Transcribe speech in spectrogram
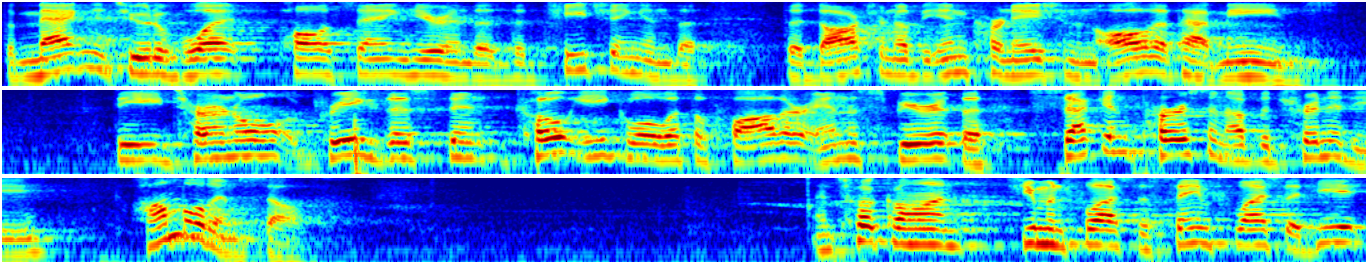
the magnitude of what Paul is saying here and the, the teaching and the, the doctrine of the incarnation and all that that means. The eternal, pre existent, co equal with the Father and the Spirit, the second person of the Trinity, humbled himself and took on human flesh, the same flesh that he,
